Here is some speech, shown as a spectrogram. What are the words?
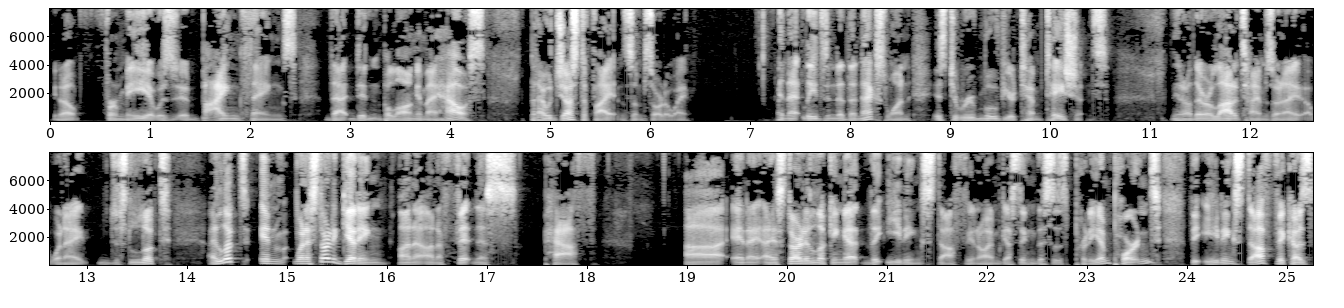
you know, for me, it was uh, buying things that didn't belong in my house but I would justify it in some sort of way. And that leads into the next one is to remove your temptations. You know, there are a lot of times when I when I just looked I looked in when I started getting on a on a fitness path, uh, and I, I, started looking at the eating stuff. You know, I'm guessing this is pretty important, the eating stuff, because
